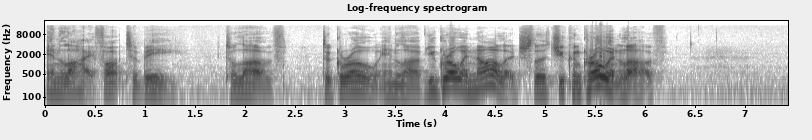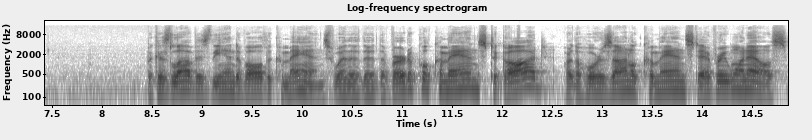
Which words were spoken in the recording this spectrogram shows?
in life ought to be to love, to grow in love. You grow in knowledge so that you can grow in love. Because love is the end of all the commands, whether they're the vertical commands to God or the horizontal commands to everyone else.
